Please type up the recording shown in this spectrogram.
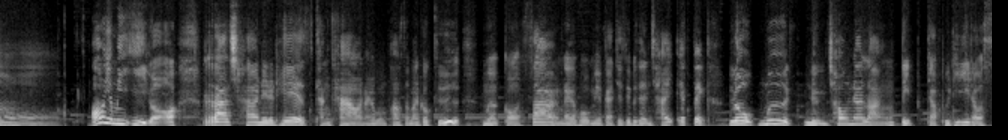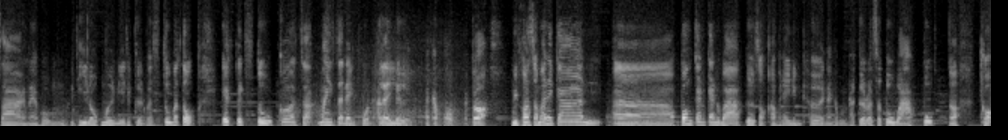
ม อ๋อ ยังมีอีกเหรอ ราชาเนรเทศค้างข่าวนะครับผม ความสามารถก็คือ เมื่อก่อสร้างนะครับผม มีโอกาส 70%ใช้เอฟเฟกต์โลกมืด 1 ช่องหน้าหลังติดกับพื้นที่ที่เราสร้างนะครับผม พื้นที่โลกมืดนี้ถ้าเกิดว่าศัตรูมาตกเอฟเฟกต์ศัตรูก็จะไม่แสดงผลอะไรเลยนะครับผม แล้วก็มีความสามารถในการป้องกันการวาร์ปเกินสองครั้งภายในหนึ่งเทิร์นนะครับผมถ้าเกิดว่าศัตรูวาร์ปปุ๊บเนาะก็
